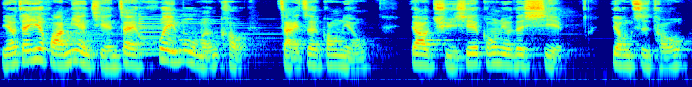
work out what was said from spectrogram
你要在耶华面前，在会幕门口宰这公牛，要取些公牛的血，用指头。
